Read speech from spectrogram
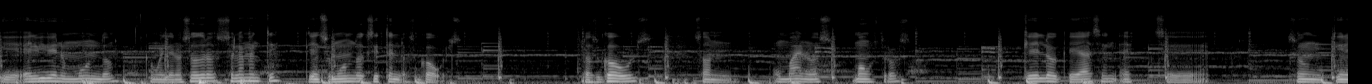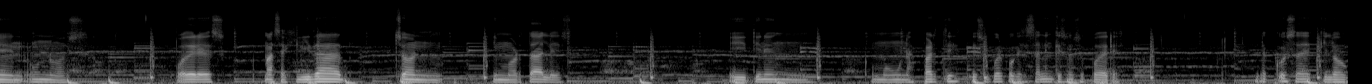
él vive en un mundo como el de nosotros, solamente que en su mundo existen los goals. Los goals son humanos, monstruos, que lo que hacen es que son, tienen unos poderes más agilidad, son inmortales y tienen como unas partes de su cuerpo que se salen que son sus poderes. La cosa es que los,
